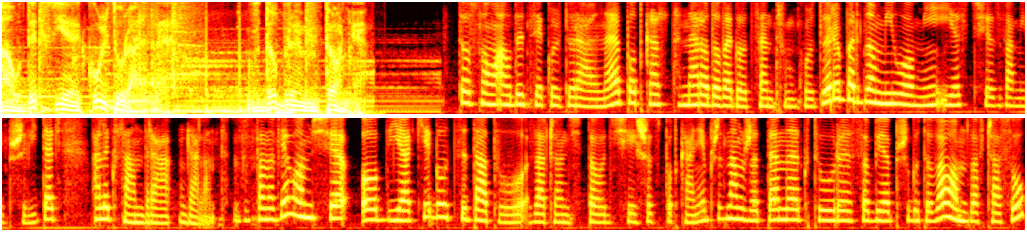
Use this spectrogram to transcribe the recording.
Audycje kulturalne w dobrym tonie. To są audycje kulturalne, podcast Narodowego Centrum Kultury. Bardzo miło mi jest się z Wami przywitać. Aleksandra Galant. Zastanawiałam się, od jakiego cytatu zacząć to dzisiejsze spotkanie. Przyznam, że ten, który sobie przygotowałam zawczasu,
